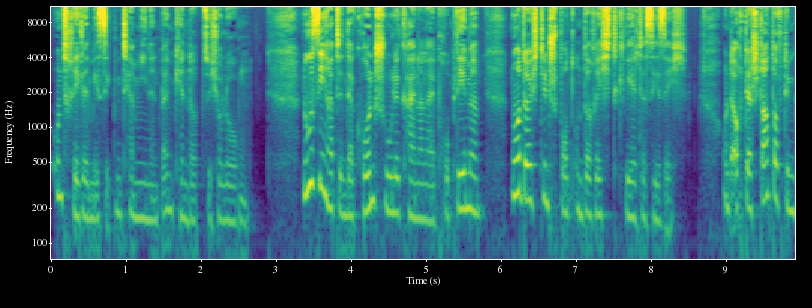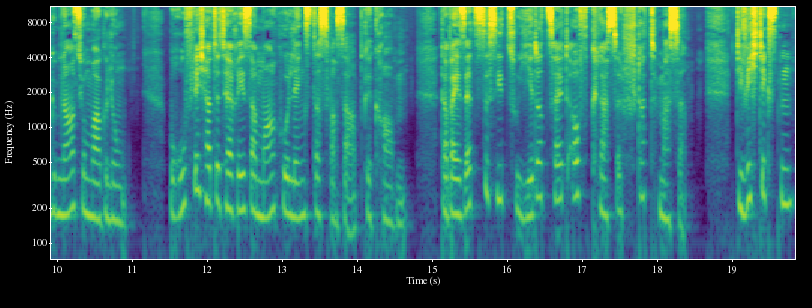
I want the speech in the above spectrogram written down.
und regelmäßigen Terminen beim Kinderpsychologen. Lucy hatte in der Grundschule keinerlei Probleme, nur durch den Sportunterricht quälte sie sich. Und auch der Start auf dem Gymnasium war gelungen. Beruflich hatte Theresa Marco längst das Wasser abgegraben. Dabei setzte sie zu jeder Zeit auf Klasse statt Masse. Die wichtigsten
